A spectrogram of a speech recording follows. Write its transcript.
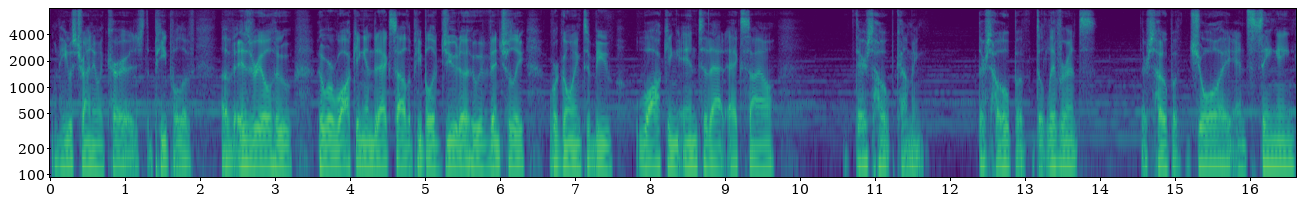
when he was trying to encourage the people of, of Israel who, who were walking into exile, the people of Judah who eventually were going to be walking into that exile, there's hope coming. There's hope of deliverance. There's hope of joy and singing.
